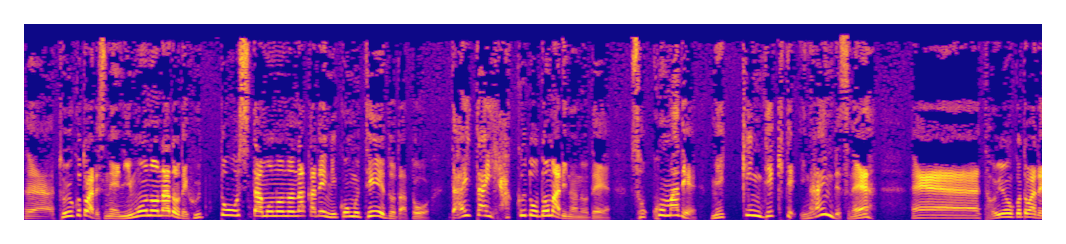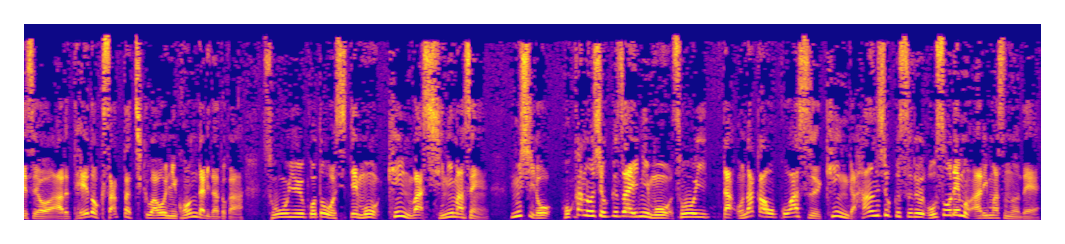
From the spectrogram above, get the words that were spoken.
えーということはですね、煮物などで沸騰したものの中で煮込む程度だと、だいたい100度止まりなので、そこまで滅菌できていないんですね。えー、ということはですよ、ある程度腐ったちくわを煮込んだりだとか、そういうことをしても菌は死にません。むしろ他の食材にもそういったお腹を壊す菌が繁殖する恐れもありますので、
